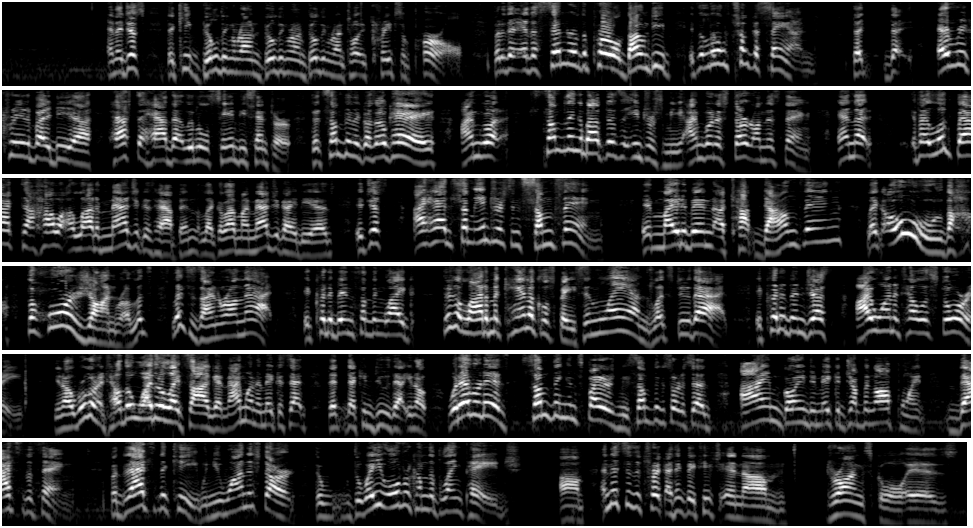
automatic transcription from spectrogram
and they just they keep building around, building around, building around until it creates a pearl. But at the, at the center of the pearl, down deep, it's a little chunk of sand. That that every creative idea has to have that little sandy center. That something that goes, okay, I'm going. Something about this interests me. I'm going to start on this thing, and that if I look back to how a lot of magic has happened, like a lot of my magic ideas, it's just I had some interest in something. It might have been a top-down thing, like oh, the the horror genre. Let's let's design around that. It could have been something like there's a lot of mechanical space in land. Let's do that. It could have been just I want to tell a story. You know, we're going to tell the Weatherlight Saga, and I'm going to make a set that, that can do that. You know, whatever it is, something inspires me. Something sort of says, I'm going to make a jumping off point. That's the thing. But that's the key. When you want to start, the, the way you overcome the blank page, um, and this is a trick I think they teach in um, drawing school, is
